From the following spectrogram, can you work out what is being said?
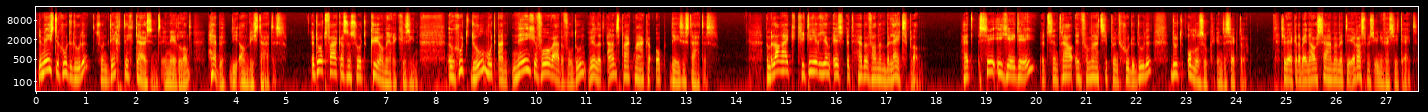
De meeste goede doelen, zo'n 30.000 in Nederland, hebben die ANBI-status. Het wordt vaak als een soort keurmerk gezien. Een goed doel moet aan negen voorwaarden voldoen... wil het aanspraak maken op deze status. Een belangrijk criterium is het hebben van een beleidsplan. Het CIGD, het Centraal Informatiepunt Goede Doelen... doet onderzoek in de sector. Ze werken daarbij nauw samen met de Erasmus Universiteit.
